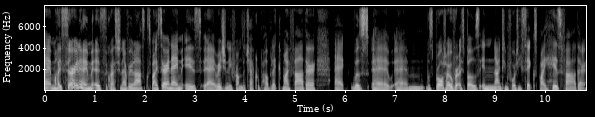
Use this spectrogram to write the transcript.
Uh, my surname is the question everyone asks. My surname is uh, originally from the Czech Republic. My father uh, was uh, um, was brought over, I suppose, in 1946 by his father.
